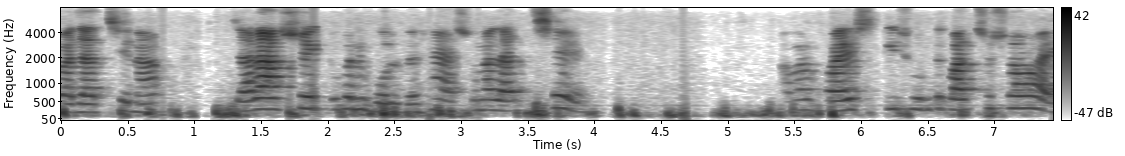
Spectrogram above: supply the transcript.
বা যাচ্ছে না। যারা আসছে একটুখানি বলবে হ্যাঁ শোনা যাচ্ছে। আমার ভয়েস কি শুনতে পাচ্ছ সবাই?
